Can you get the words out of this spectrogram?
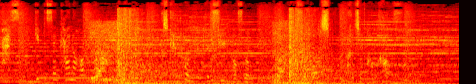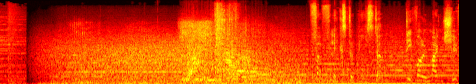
Was? Gibt es denn keine Hoffnung? Es gibt unendlich viel Hoffnung. Also komm rauf. Verflixte Biester. Die wollen mein Schiff.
